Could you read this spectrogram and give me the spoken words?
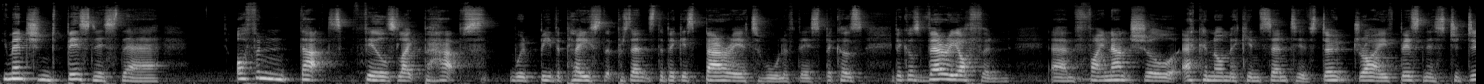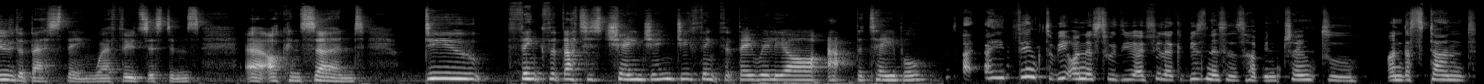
You mentioned business there. Often that feels like perhaps would be the place that presents the biggest barrier to all of this because because very often um, financial economic incentives don't drive business to do the best thing where food systems uh, are concerned. Do you think that that is changing? Do you think that they really are at the table? I, think, to be honest with you, I feel like businesses have been trying to understand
